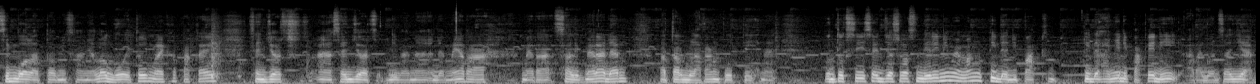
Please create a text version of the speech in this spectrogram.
simbol atau misalnya logo itu mereka pakai Saint George uh, Saint George di mana ada merah, merah salib merah dan latar belakang putih. Nah, untuk si Saint Joshua sendiri ini memang tidak dipakai, tidak hanya dipakai di Aragon saja.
